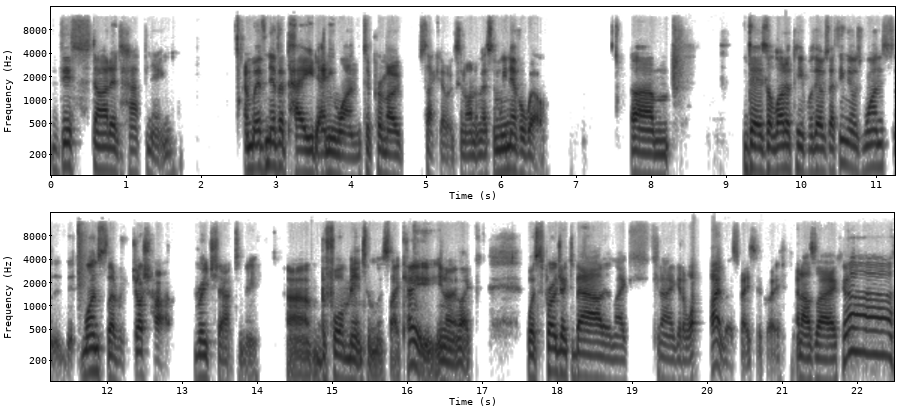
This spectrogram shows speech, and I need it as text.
this started happening, and we've never paid anyone to promote Psychedelics Anonymous, and we never will. Um, there's a lot of people. There was, I think, there was one one celebrity, Josh Hart, reached out to me um, before Mint and was like, "Hey, you know, like, what's the project about? And like, can I get a whitelist, basically?" And I was like, "Ah."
